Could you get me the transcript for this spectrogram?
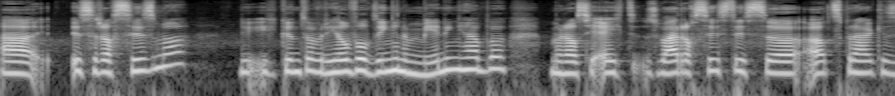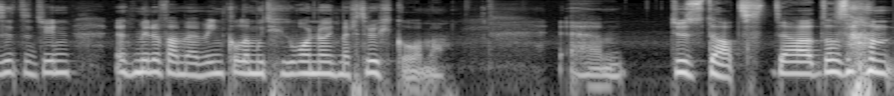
uh, is racisme. Je kunt over heel veel dingen een mening hebben, maar als je echt zwaar racistische uitspraken zit te doen in het midden van mijn winkel, dan moet je gewoon nooit meer terugkomen. Um, dus dat, dat, is dan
